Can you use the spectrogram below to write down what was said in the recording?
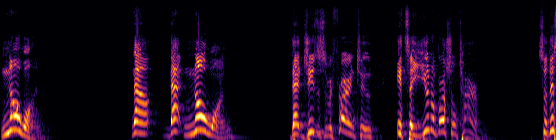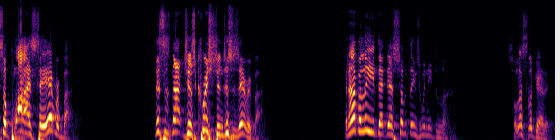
No one. Now, that no one that Jesus is referring to, it's a universal term. So this applies to everybody. This is not just Christians, this is everybody. And I believe that there's some things we need to learn. So let's look at it.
